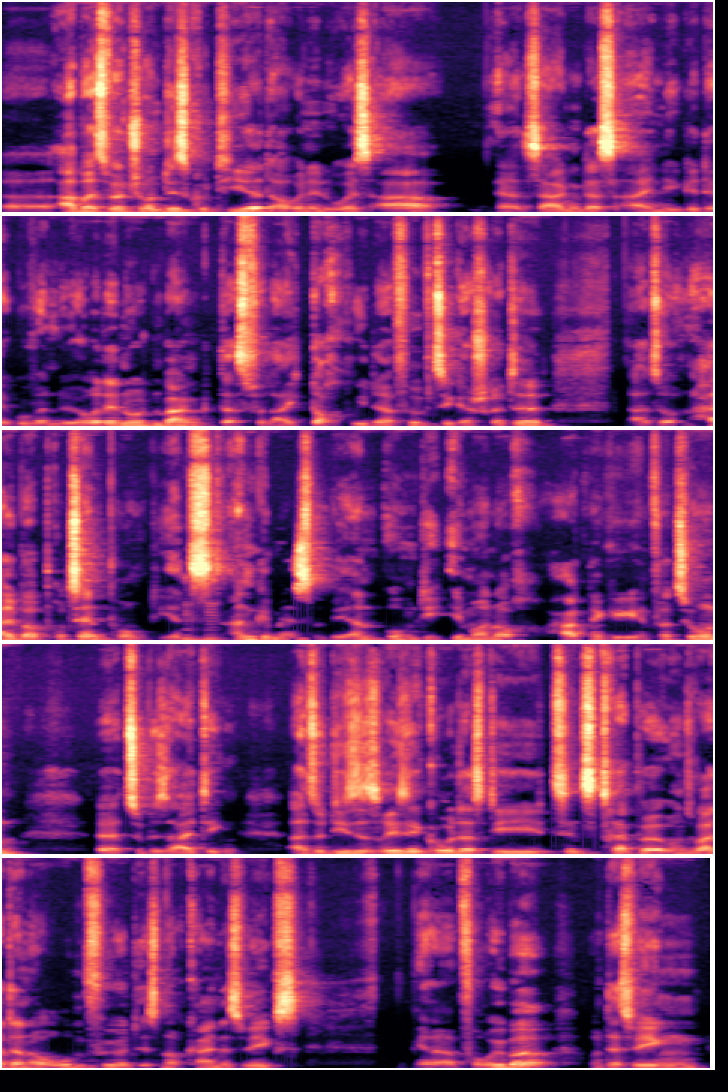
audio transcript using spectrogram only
Äh, aber es wird schon diskutiert, auch in den USA äh, sagen das einige der Gouverneure der Notenbank, dass vielleicht doch wieder 50er Schritte, also ein halber Prozentpunkt jetzt mhm. angemessen wären, um die immer noch hartnäckige Inflation äh, zu beseitigen. Also dieses Risiko, dass die Zinstreppe uns weiter nach oben führt, ist noch keineswegs äh, vorüber. Und deswegen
